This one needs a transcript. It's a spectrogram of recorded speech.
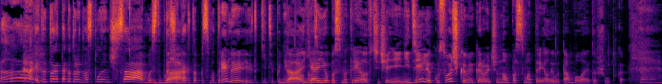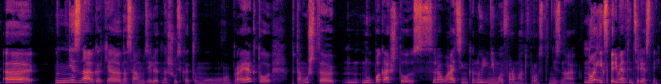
А, это та, та, которая два с половиной часа. Мы с тобой Да. еще как-то посмотрели и такие, типа, нет. Да, я ее посмотрела в течение недели кусочками, короче, но посмотрела. И вот там была эта шутка. Ага. Не знаю, как я на самом деле отношусь к этому проекту, потому что, ну, пока что сыроватенько, ну, или не мой формат просто, не знаю. Но эксперимент интересный.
